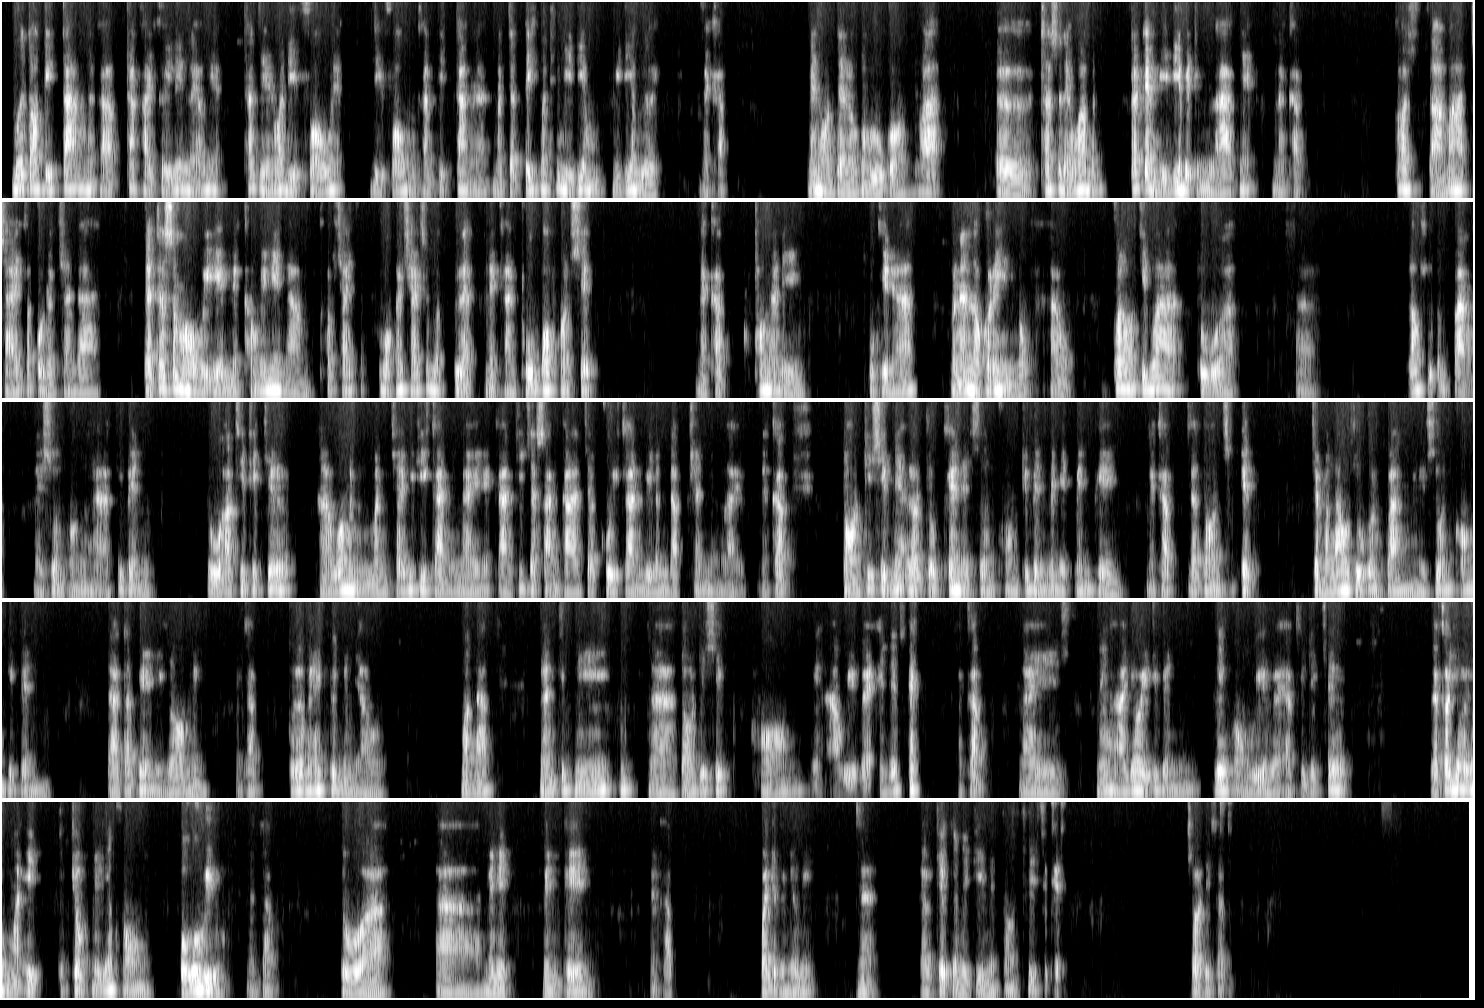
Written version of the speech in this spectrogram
เมื่อตอนติดตั้งนะครับ ถ้าใครเคยเล่นแล้วเนี่ยท่านจะเห็นว่า default เนี่ย default ของการติดตั้งนะมันจะติ๊กมาที่ medium medium เลยนะครับ แน่นอนแต่เราต้องรู้ก่อนว่าเออถ้าแสดงว่ามันตั้งแต่ medium ไปถึง large เนี่ยนะครับ ก็สามารถใช้กับ production ได้ แต่ถ้า small VM เนี่ยเขาไม่แนะนำเขาใช้บอกให้ใช้สำหรับ lab ในการ proof of concept นะครับเท่านั้นเองโอเคนะวันนั้นเราก็ได้เห็นนกเข้าก็คิดว่าตัวเอ่อเล่าสู่กันฟัง ในส่วนของเนื้อหาที่เป็นตัว architecture อ่าว่ามันมันใช้วิธีการยังไงในการที่จะสั่งการจะคุยกันมีลำดับชั้นอย่างไรนะครับตอนที่ 10เนี่ยเราจบแค่ในส่วนของที่เป็น management pane นะครับและตอน 11 จะมาเล่าสู่กันฟังในส่วนของที่เป็น data pane อีกรอบหนึ่งนะครับเพื่อไม่ให้คลิปมันยาวมากนักนั้นคลิปนี้ตอนที่ 10 ของเนื้อหา VMware NSX นะครับในเนื้อหาย่อยที่เป็นเรื่องของ VMware Architecture แล้วก็ย่อยลงมาอีกจบในเรื่องของ Overview นะครับ ตัว Management Pane นะครับไว้จะเป็นเรื่องนี้นะแล้วเจอกันในทีในตอนที่11สวัสดีครับ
